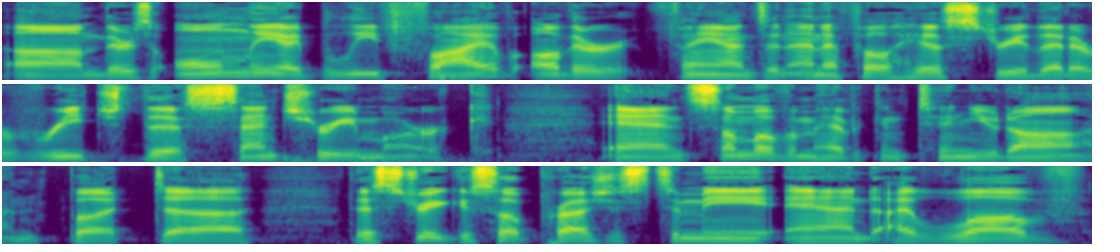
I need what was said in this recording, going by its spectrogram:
Um, there's only, I believe, five other fans in NFL history that have reached this century mark, and some of them have continued on. But uh, this streak is so precious to me, and I love,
